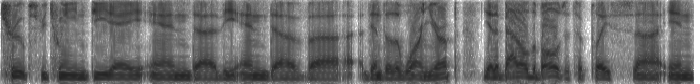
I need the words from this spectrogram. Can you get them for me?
troops between D-Day and uh, the end of uh, the end of the war in Europe. Yeah, the Battle of the Bulge that took place uh, in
